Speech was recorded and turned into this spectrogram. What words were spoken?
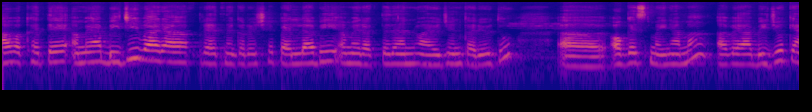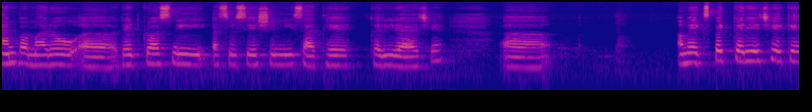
આ વખતે અમે આ બીજી વાર આ પ્રયત્ન કર્યો છે. પહેલાં બી અમે રક્તદાનનું આયોજન કર્યું હતું ઓગસ્ટ મહિનામાં. હવે આ બીજો કેમ્પ અમારો રેડ ક્રોસની એસોસિએશનની સાથે કરી રહ્યા છે. અમે એક્સપેક્ટ કરીએ છીએ કે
